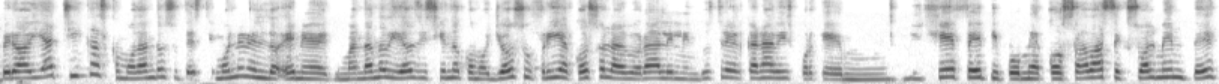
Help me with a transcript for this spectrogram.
Pero había chicas como dando su testimonio en el, en el- mandando videos diciendo como yo sufrí acoso laboral en la industria del cannabis porque mm, mi jefe, tipo, me acosaba sexualmente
